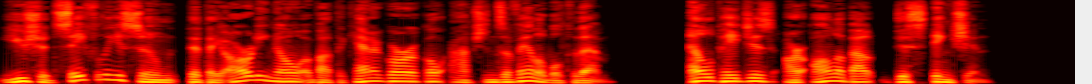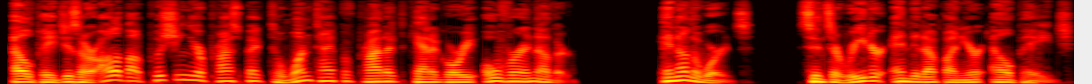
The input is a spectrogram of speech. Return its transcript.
you should safely assume that they already know about the categorical options available to them. L pages are all about distinction. L pages are all about pushing your prospect to one type of product category over another. In other words, since a reader ended up on your L page,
